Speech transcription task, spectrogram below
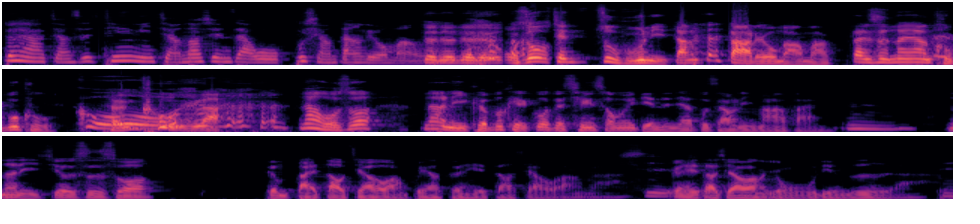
对啊，讲是听你讲到现在，我不想当流氓了，对对对对，我说先祝福你当大流氓嘛，但是那样苦不苦？苦很苦啦。那我说，那你可不可以过得轻松一点？人家不找你麻烦。嗯，那你就是说，跟白道交往，不要跟黑道交往啦。是，跟黑道交往永无宁日啊，对，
